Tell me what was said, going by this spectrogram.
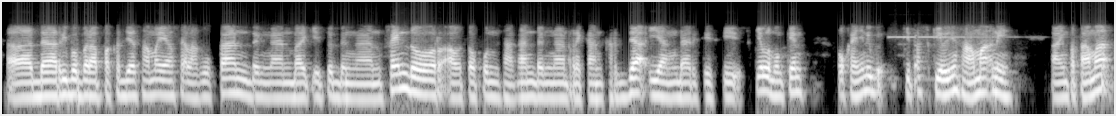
Eh, dari beberapa kerjasama yang saya lakukan dengan baik itu dengan vendor ataupun misalkan dengan rekan kerja yang dari sisi skill mungkin oh kayaknya ini kita skillnya sama nih. Nah yang pertama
